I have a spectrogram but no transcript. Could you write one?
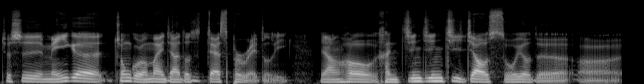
就是每一个中国的卖家都是 desperately，然后很斤斤计较所有的呃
